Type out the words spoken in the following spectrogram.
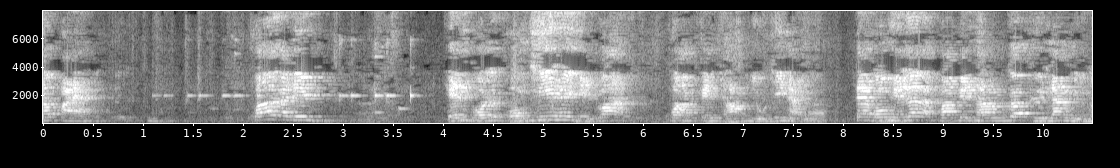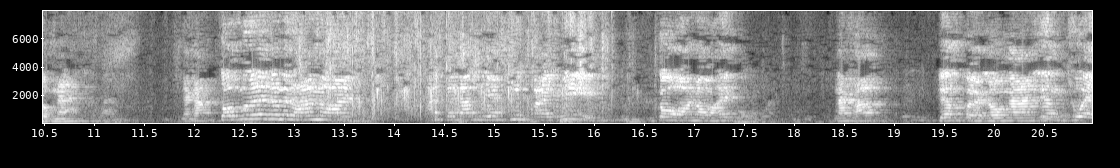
ครับแปดฟ้ากระดิน เห็นผลผมชี้ให้เห็นว่าความเป็นธรรมอยู่ที่ไหน แต่ผมเห็นแล้วล่ะความเป็นธรรมก็คือนั่งอยู่ตรงนั้นนะครับตบมือให้ท่านประธานหน่อยอันจะนำเรียนขึ้นไปที่กอนอให้ผมนะครับ เรื่องเปิดโรงงานเรื่องช่วย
